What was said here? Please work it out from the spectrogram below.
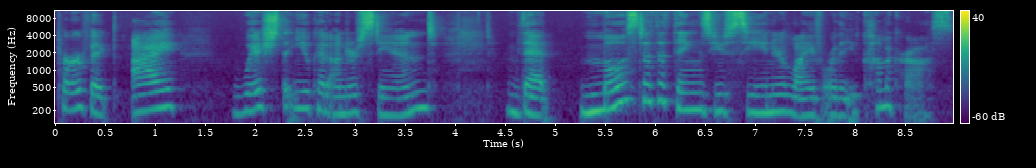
perfect. I wish that you could understand that most of the things you see in your life or that you come across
